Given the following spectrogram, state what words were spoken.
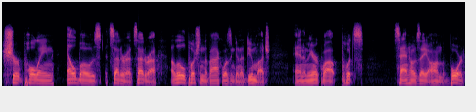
shirt pulling, elbows, etc., etc. A little push in the back wasn't going to do much, and Amarikwa puts San Jose on the board.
